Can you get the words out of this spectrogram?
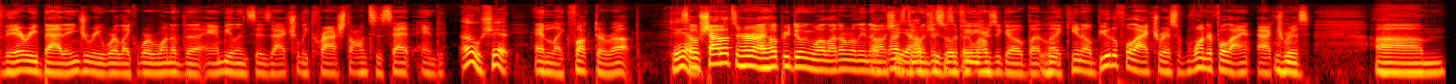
very bad injury where like where one of the ambulances actually crashed onto set and oh shit. and like fucked her up. Damn. So shout out to her. I hope you're doing well. I don't really know how Oh, she's yeah, doing. This she's was a few doing well. Mm-hmm. years ago, but like you know, beautiful actress, wonderful a- actress. Um,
